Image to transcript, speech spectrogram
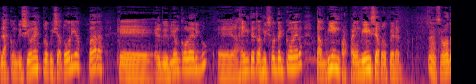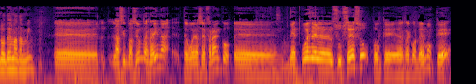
las condiciones propiciatorias para que el vibrión colérico, eh, el agente transmisor del cólera, también comience a prosperar. Ese es otro tema también. la situación de Reina, te voy a ser franco, después del suceso, porque recordemos que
